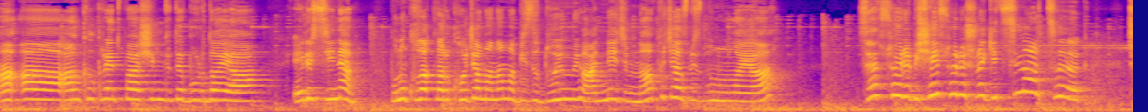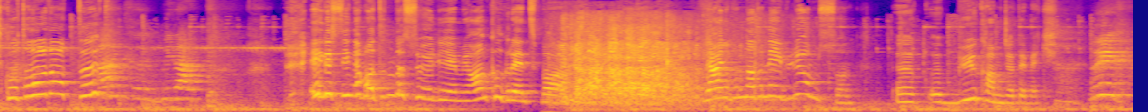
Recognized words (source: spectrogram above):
Aa Uncle Grandpa şimdi de burada ya. Elif Sinem. Bunun kulakları kocaman ama bizi duymuyor anneciğim. Ne yapacağız biz bununla ya? Sen söyle bir şey söyle şuna gitsin artık. Çikolataları da attık. Anne biraz Elif Sinem adını da söyleyemiyor. Uncle Grandpa. yani bunun adı ne biliyor musun? Ee, e, büyük amca demek. Büyük.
